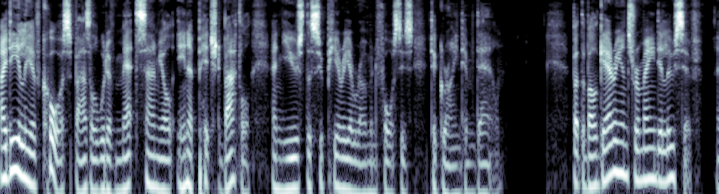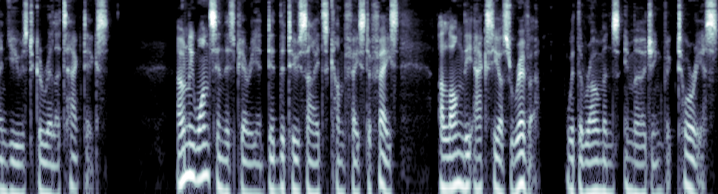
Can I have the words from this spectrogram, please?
Ideally, of course, Basil would have met Samuel in a pitched battle and used the superior Roman forces to grind him down. But the Bulgarians remained elusive and used guerrilla tactics. Only once in this period did the two sides come face to face, along the Axios River, with the Romans emerging victorious.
